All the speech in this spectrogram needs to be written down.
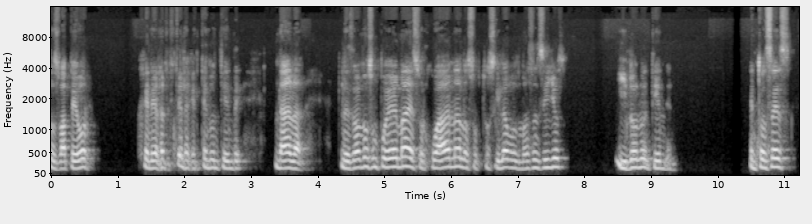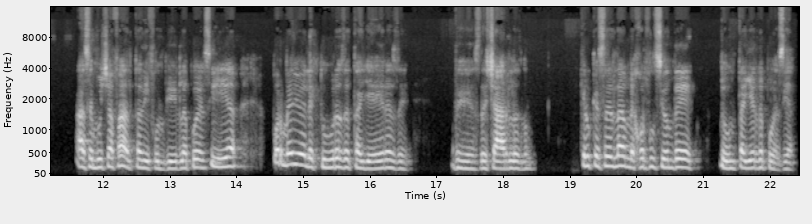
nos va peor. Generalmente la gente no entiende nada. Les damos un poema de Sor Juana, los octosílabos más sencillos, y no lo entienden. Entonces, hace mucha falta difundir la poesía por medio de lecturas, de talleres, de, de, charlas, ¿no? Creo que esa es la mejor función de, de un taller de poesía.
